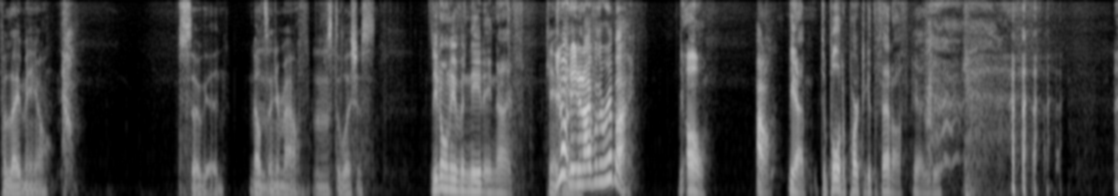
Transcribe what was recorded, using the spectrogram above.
filet mignon. So good. Melts Mm. in your mouth. Mm. It's delicious. You don't even need a knife. Can't You don't beat need a knife with a ribeye. Oh, Oh, yeah. To pull it apart to get the fat off. Yeah, you do.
